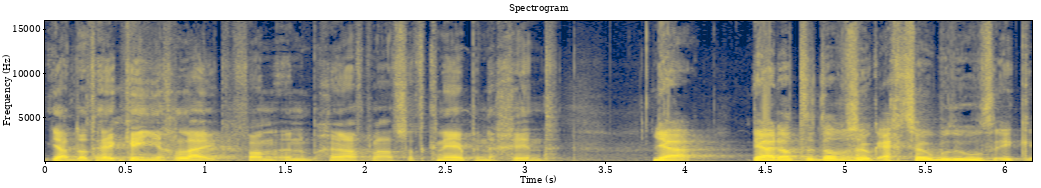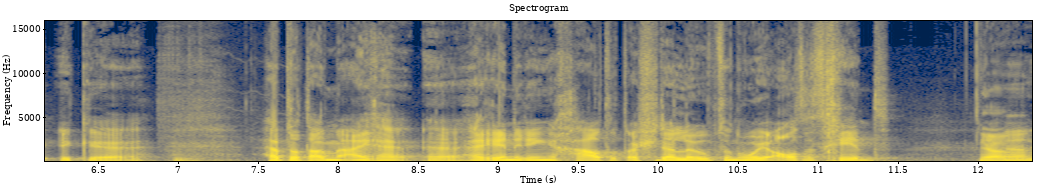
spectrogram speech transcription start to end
ja, dat herken je gelijk van een begraafplaats, dat knerpende grind. Ja, ja dat, dat was ook echt zo bedoeld. Ik, ik eh, heb dat uit mijn eigen eh, herinneringen gehaald. Dat als je daar loopt, dan hoor je altijd grind. Ja, Ja. ja.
